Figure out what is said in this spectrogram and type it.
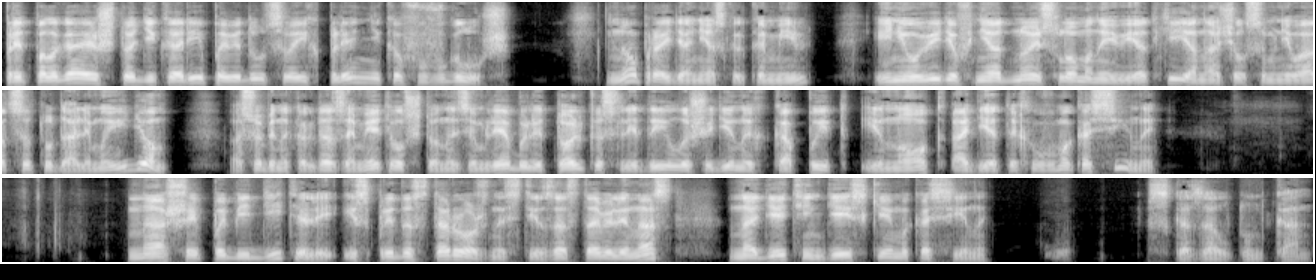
предполагая, что дикари поведут своих пленников в глушь. Но, пройдя несколько миль и не увидев ни одной сломанной ветки, я начал сомневаться, туда ли мы идем, особенно когда заметил, что на земле были только следы лошадиных копыт и ног, одетых в мокасины. Наши победители из предосторожности заставили нас надеть индейские мокасины. — сказал Дункан.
